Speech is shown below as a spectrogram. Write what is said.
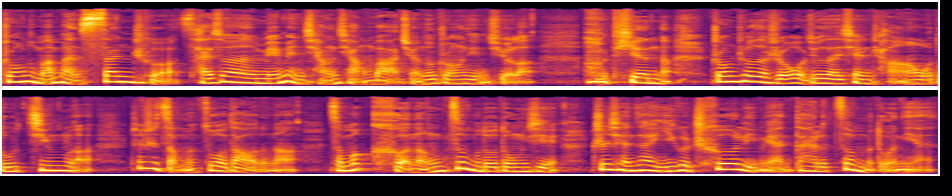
装了满满三车，才算勉勉强强吧，全都装进去了。哦天哪！装车的时候我就在现场，我都惊了，这是怎么做到的呢？怎么可能这么多东西之前在一个车里面待了这么多年？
